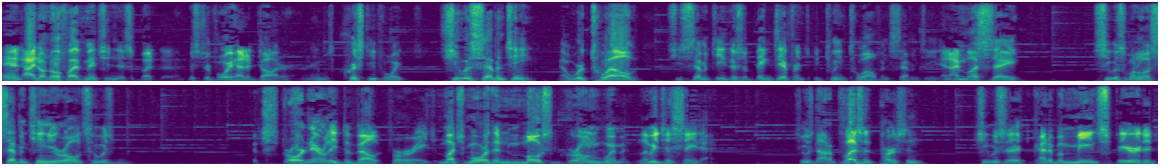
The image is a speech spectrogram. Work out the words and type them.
And I don't know if I've mentioned this, but uh, Mr. Voigt had a daughter. Her name was Christy Voigt. She was 17. Now we're 12. She's 17. There's a big difference between 12 and 17. And I must say, she was one of those 17 year olds who was extraordinarily developed for her age, much more than most grown women. Let me just say that. She was not a pleasant person. She was a kind of a mean spirited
